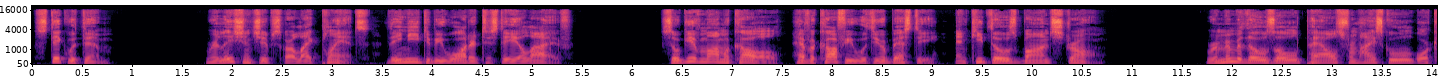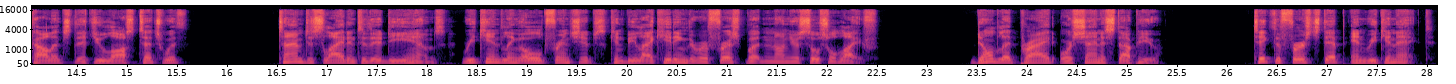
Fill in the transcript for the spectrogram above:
Stick with them. Relationships are like plants, they need to be watered to stay alive. So give mom a call, have a coffee with your bestie, and keep those bonds strong. Remember those old pals from high school or college that you lost touch with? Time to slide into their DMs. Rekindling old friendships can be like hitting the refresh button on your social life. Don't let pride or shyness stop you. Take the first step and reconnect.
